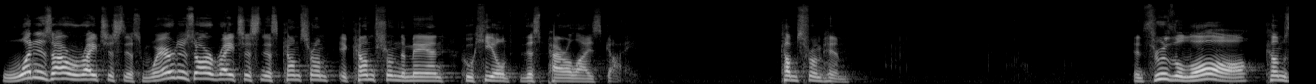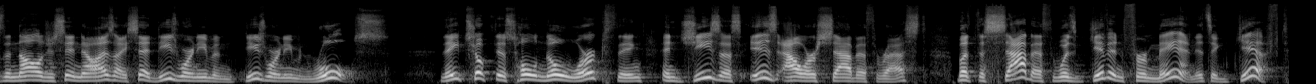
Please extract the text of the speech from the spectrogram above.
What is our righteousness? Where does our righteousness comes from? It comes from the man who healed this paralyzed guy. Comes from him. And through the law comes the knowledge of sin. Now, as I said, these weren't even, these weren't even rules. They took this whole no work thing, and Jesus is our Sabbath rest, but the Sabbath was given for man. It's a gift.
